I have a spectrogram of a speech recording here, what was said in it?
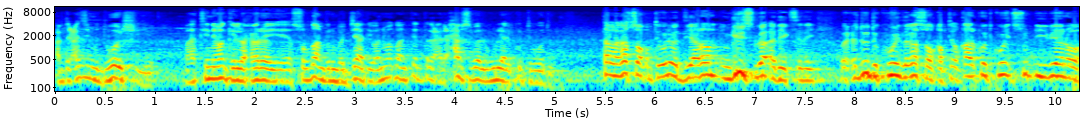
cabdilcaziz madweysh iyo waatii nimankii la xoreeyey suldaan bin bajaad iyo nimankan inta la xabsi baa lagu laayay kurtigoodu tan laga soo qabtay weliba diyaaradan ingiriis loo adeegsaday oo xuduudda kuweyt laga soo qabtay oo qaarkood kuweyt isu dhiibeen oo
